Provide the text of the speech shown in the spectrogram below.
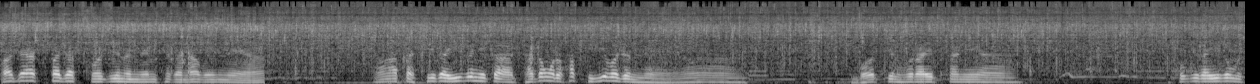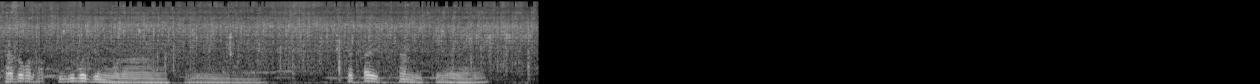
바작바작 거지는 냄새가 나고 있네요. 아, 아까 지가 익으니까 자동으로 확 뒤집어졌네. 아, 멋진 후라이팬이야. 고기가 익으면 자동으로 확 뒤집어지는구나. 음, 색깔이 참 이쁘네요.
